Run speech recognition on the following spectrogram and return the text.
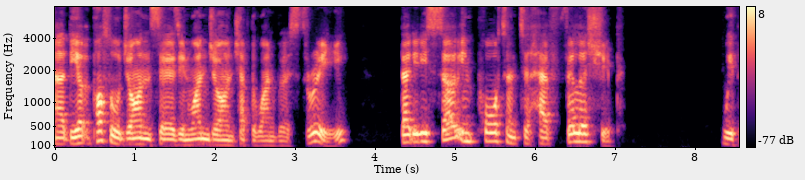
uh, the Apostle John says in 1 John chapter 1 verse 3 that it is so important to have fellowship with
